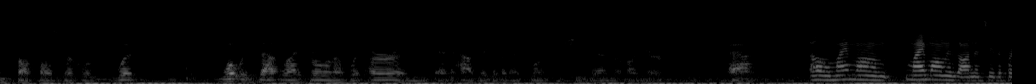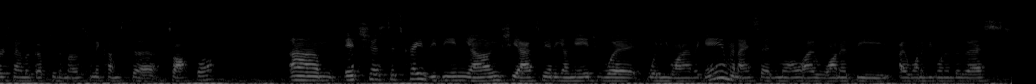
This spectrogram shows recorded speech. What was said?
in softball circles. What what was that like growing up with her, and, and how big of an influence has she been on your path? Oh, my mom. My mom is honestly the person I look up to the most when it comes to softball. Um, it's just it's crazy being young. She asked me at a young age, "What what do you want out of the game?" And I said, "Well, I want to be I want to be one of the best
